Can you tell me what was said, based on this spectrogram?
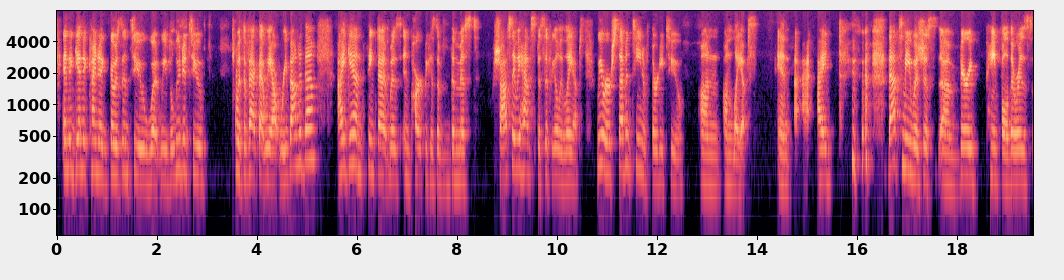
and again, it kind of goes into what we've alluded to with the fact that we out rebounded them. I again think that was in part because of the missed shots that we had, specifically layups. We were 17 of 32 on on layups and I, that to me was just um, very painful. There was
